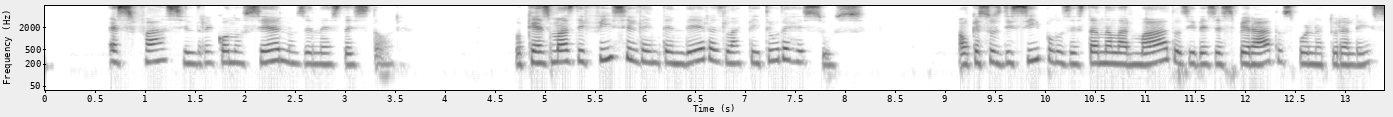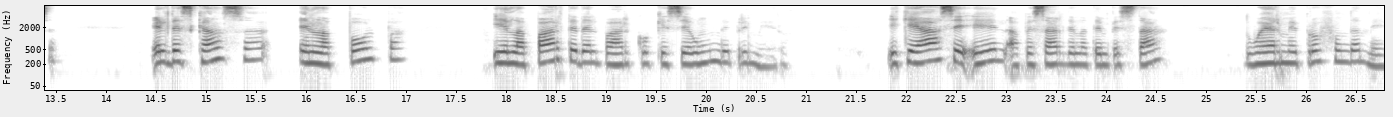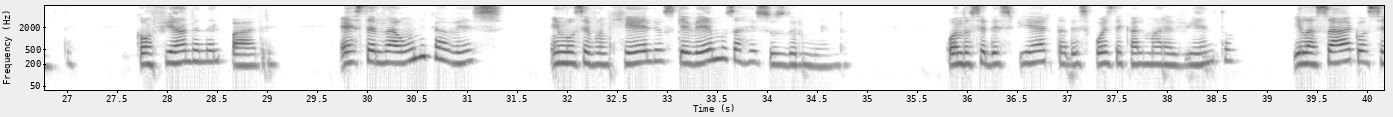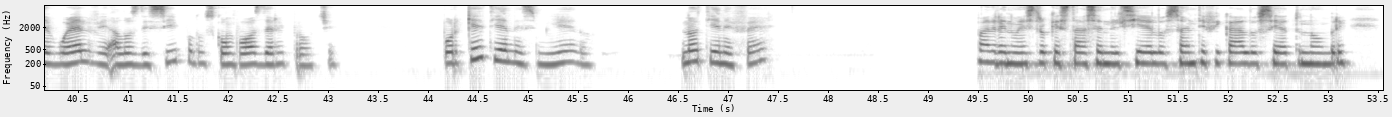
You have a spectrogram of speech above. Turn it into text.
Es fácil reconocernos en esta historia. Lo que es más difícil de entender es la actitud de Jesús. Aunque sus discípulos están alarmados y desesperados por naturaleza, Él descansa en la polpa y en la parte del barco que se hunde primero. ¿Y que hace Él a pesar de la tempestad? Duerme profundamente, confiando en el Padre esta es la única vez en los evangelios que vemos a Jesús durmiendo. Cuando se despierta después de calmar el viento y las aguas se vuelve a los discípulos con voz de reproche. ¿Por qué tienes miedo? ¿No tiene fe? Padre nuestro que estás en el cielo, santificado sea tu nombre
